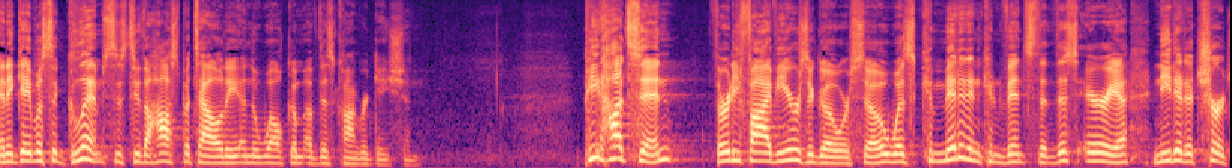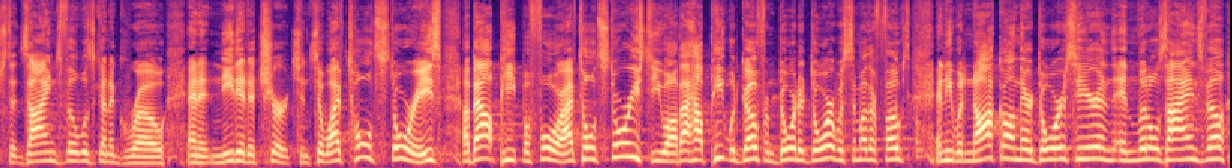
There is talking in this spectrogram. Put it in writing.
And it gave us a glimpse as to the hospitality and the welcome of this congregation. Pete Hudson 35 years ago or so, was committed and convinced that this area needed a church, that Zionsville was going to grow and it needed a church. And so I've told stories about Pete before. I've told stories to you all about how Pete would go from door to door with some other folks and he would knock on their doors here in, in Little Zionsville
